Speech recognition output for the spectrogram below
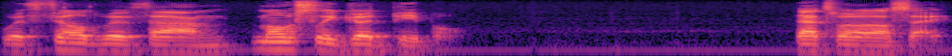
with filled with um, mostly good people. That's what I'll say.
